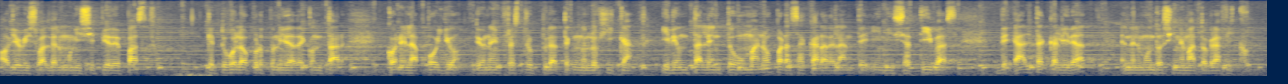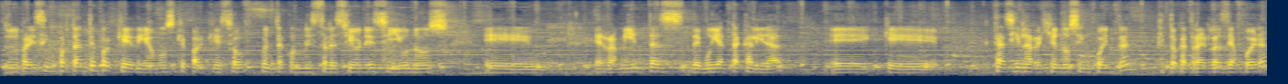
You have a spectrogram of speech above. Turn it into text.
audiovisual del municipio de Pasto que tuvo la oportunidad de contar con el apoyo de una infraestructura tecnológica y de un talento humano para sacar adelante iniciativas de alta calidad en el mundo cinematográfico. Me parece importante porque digamos que Parquesoft cuenta con instalaciones y unas eh, herramientas de muy alta calidad eh, que casi en la región no se encuentran, que toca traerlas de afuera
